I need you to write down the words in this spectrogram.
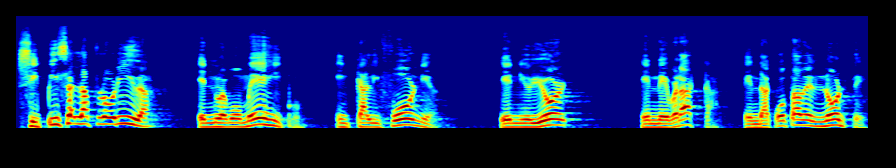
Si pisa en la Florida, en Nuevo México, en California, en New York, en Nebraska, en Dakota del Norte,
